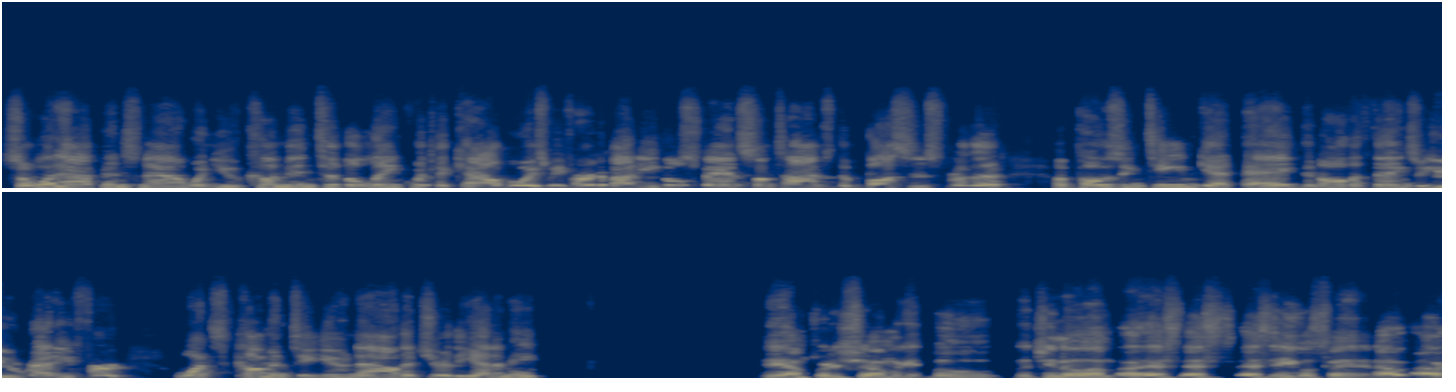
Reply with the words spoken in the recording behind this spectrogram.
So what happens now when you come into the Linc with the Cowboys? We've heard about Eagles fans sometimes the buses for the opposing team get egged and all the things. Are you ready for what's coming to you now that you're the enemy? Yeah, I'm pretty sure I'm gonna get booed, but you know, I'm uh, that's that's that's Eagles fan, and I, I,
